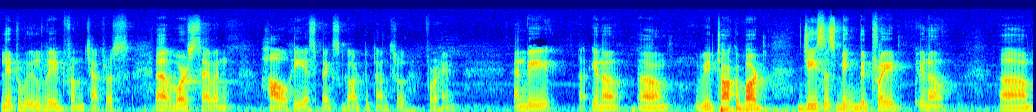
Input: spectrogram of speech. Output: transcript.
later we will read from chapters, uh, verse seven, how he expects God to come through for him, and we, uh, you know, um, we talk about Jesus being betrayed. You know, um,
